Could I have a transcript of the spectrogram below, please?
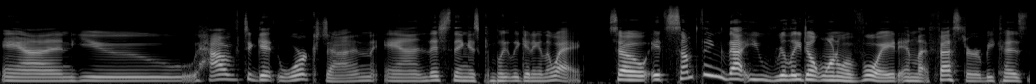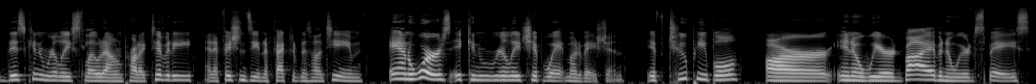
and you have to get work done, and this thing is completely getting in the way. So it's something that you really don't want to avoid and let fester because this can really slow down productivity and efficiency and effectiveness on the team. And worse, it can really chip away at motivation. If two people are in a weird vibe, in a weird space,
